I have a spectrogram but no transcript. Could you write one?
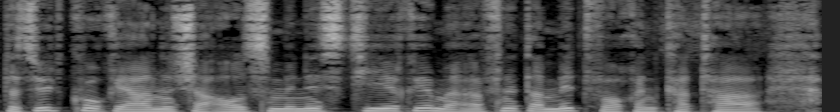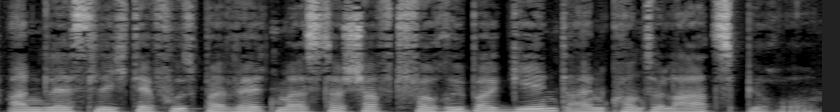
Das südkoreanische Außenministerium eröffnet am Mittwoch in Katar anlässlich der Fußballweltmeisterschaft vorübergehend ein Konsulatsbüro.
